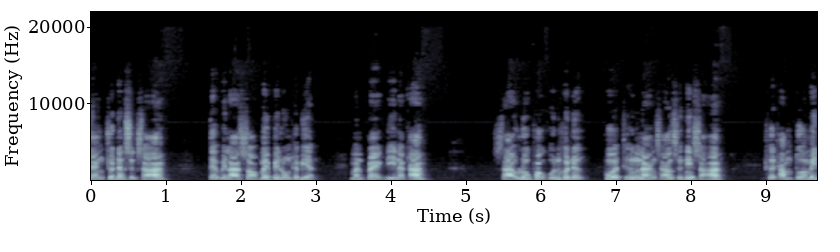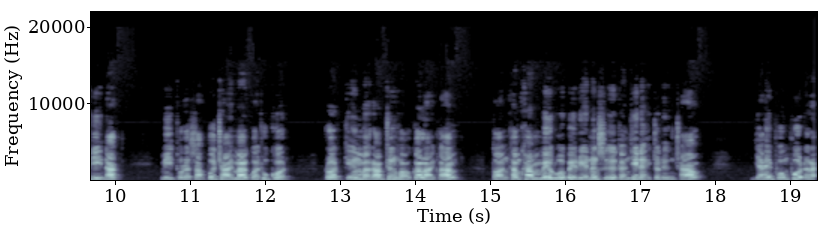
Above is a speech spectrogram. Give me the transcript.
แต่งชุดนักศึกษา แต่เวลาสอบไม่ไปลงทะเบียน มันแปลกดีนะคะ สาวลูกพ่อขุนคนหนึ่งพูดถึงนางสาวสุนิสา เธอทำตัวไม่ดีนัก มีโทรศัพท์ผู้ชายมากกว่าทุกคน รถเก๋งมารับถึงหอก็หลายครั้ง ตอนค่ำๆไม่รู้ไปเรียนหนังสือกันที่ไหนจนถึงเช้า อย่าให้ผมพูดอะไร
